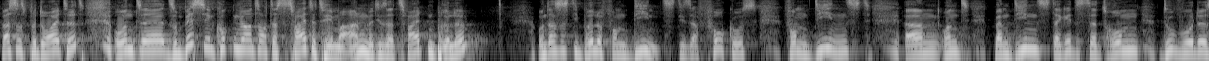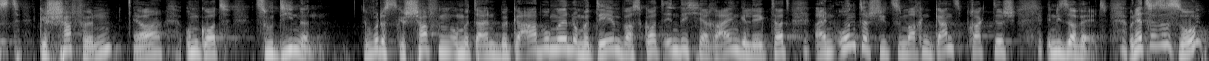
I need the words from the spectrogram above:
was das bedeutet. Und äh, so ein bisschen gucken wir uns auch das zweite Thema an, mit dieser zweiten Brille. Und das ist die Brille vom Dienst, dieser Fokus vom Dienst. Ähm, und beim Dienst, da geht es darum, du wurdest geschaffen, ja, um Gott zu dienen. Du wurdest geschaffen, um mit deinen Begabungen und mit dem, was Gott in dich hereingelegt hat, einen Unterschied zu machen, ganz praktisch in dieser Welt. Und jetzt ist es so,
